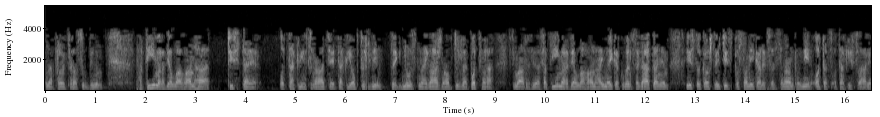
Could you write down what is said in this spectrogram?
ona prolicala sudbinu. Fatima radi Allahana čista je od takvih insinuacija i takvih optužbi, to je gnusna i lažna optužba i potvora smatrati da Fatima radijallahu anha ima ikakvu vez sa gatanjem, isto kao što je čist poslanik, ali sa sanan kao njen otac od takvih stvari.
